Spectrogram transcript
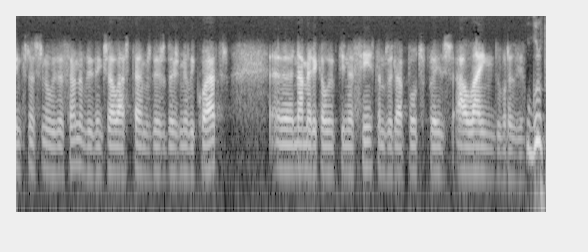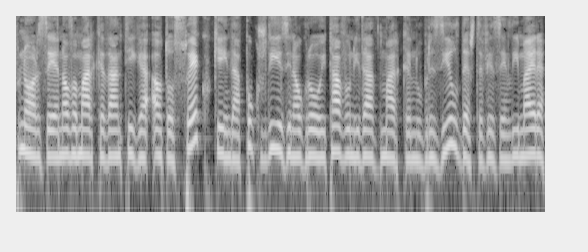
internacionalização, na medida em que já lá estamos desde 2004. Uh, na América Latina, sim, estamos a olhar para outros países além do Brasil. O Grupo Nors é a nova marca da antiga Autosueco, que ainda há poucos dias inaugurou a oitava unidade de marca no Brasil, desta vez em Limeira,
